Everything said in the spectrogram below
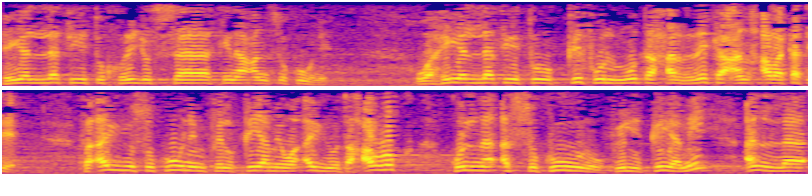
هي التي تخرج الساكن عن سكونه وهي التي توقف المتحرك عن حركته. فأي سكون في القيم وأي تحرك؟ قلنا السكون في القيم أن لا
